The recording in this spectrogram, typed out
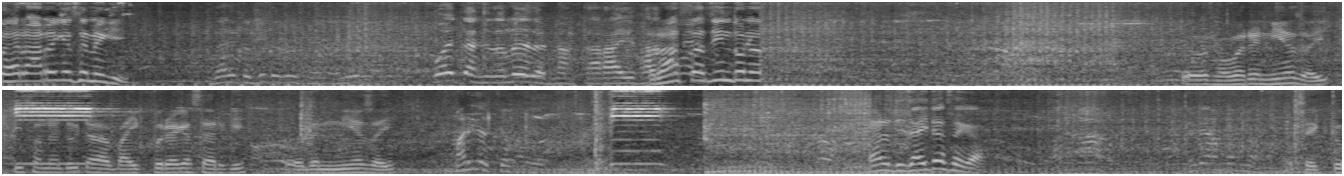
হ্যাঁ আরে গেছে নাকি? রাস্তা চিনতো না। তো সবাই নিয়ে যাই। পিছনে দুইটা বাইক পড়ে গেছে আর কি, ওদের নিয়ে যাই। দি যাইতেছে গা? আচ্ছা একটু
